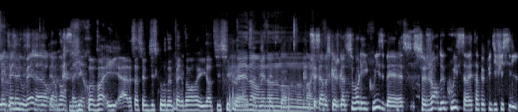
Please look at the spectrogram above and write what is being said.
les un- belles nouvelles. Alors, perdant, ça y J'y est. crois pas. Il- ah, ça, c'est le discours de perdant. Il anticipe. Mais euh, non, mais non, non, non, non, non, non. C'est ça, parce que je regarde souvent les quiz, mais ce ce genre de quiz, ça va être un peu plus difficile.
